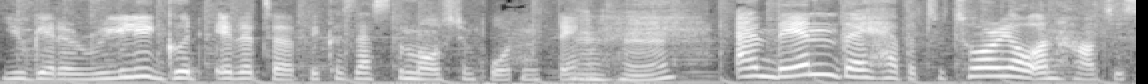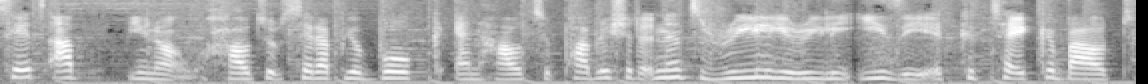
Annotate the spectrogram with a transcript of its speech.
You get a really good editor because that's the most important thing. Mm-hmm. And then they have a tutorial on how to set up, you know, how to set up your book and how to publish it. And it's really, really easy. It could take about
